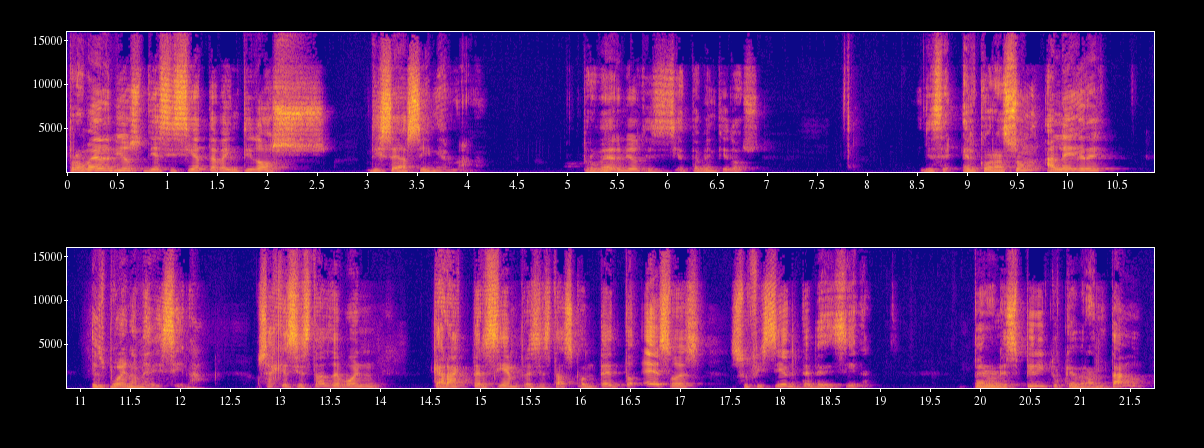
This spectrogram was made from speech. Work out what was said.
Proverbios 17, 22. Dice así, mi hermano. Proverbios 17, 22. Dice, el corazón alegre es buena medicina. O sea que si estás de buen carácter siempre, si estás contento, eso es suficiente medicina. Pero el espíritu quebrantado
